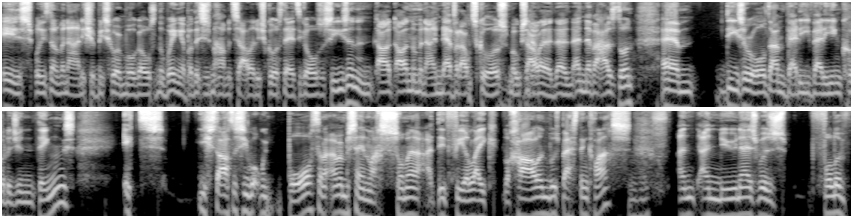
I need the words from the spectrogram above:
is well, he's number nine. He should be scoring more goals than the winger. But this is Mohamed Salah who scores 30 goals a season, and our, our number nine never outscores Mo Salah and, and never has done. Um, these are all done very, very encouraging things. It's you start to see what we bought, and I remember saying last summer I did feel like look, Haaland was best in class, mm-hmm. and and Núñez was full of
